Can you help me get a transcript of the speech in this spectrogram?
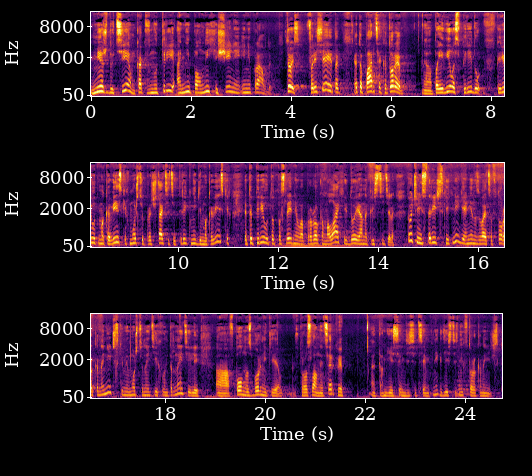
между тем, как внутри они полны хищения и неправды. То есть фарисеи это, это партия, которая э, появилась в период, в период Маковейских. Можете прочитать эти три книги Маковейских. Это период от последнего пророка Малахии до Иоанна Крестителя. Это очень исторические книги, они называются второканоническими. Можете найти их в интернете или а, в полном сборнике в православной церкви. Э, там есть 77 книг, 10 из них второканонические.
